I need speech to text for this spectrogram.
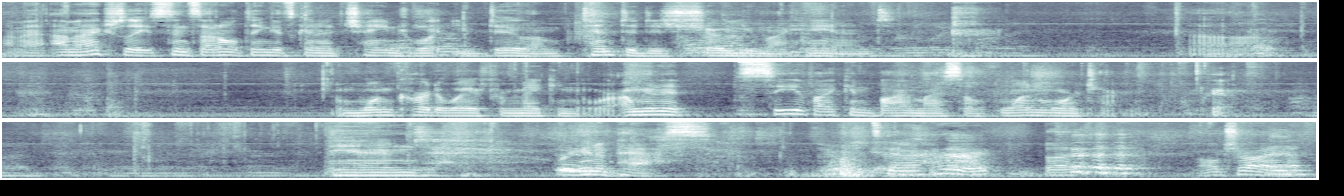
I'm, I'm actually, since I don't think it's going to change what you do, I'm tempted to show you my hand. Uh, I'm one card away from making it work. I'm going to see if I can buy myself one more turn. Okay. And we're going to pass. It's going to hurt, but I'll try it.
